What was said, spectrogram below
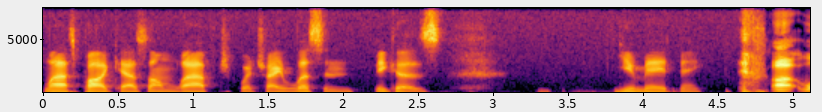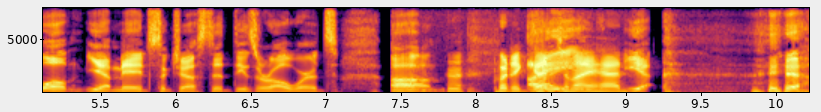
last podcast on Left, which I listened because you made me Uh, well, yeah, Maid suggested these are all words. Um, put a gun to my head. Yeah. yeah.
